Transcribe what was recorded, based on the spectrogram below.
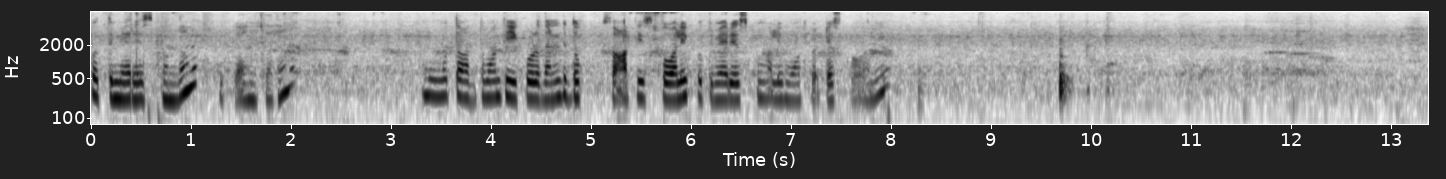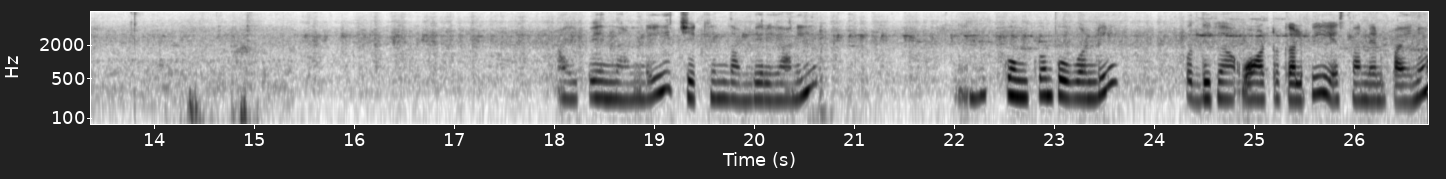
కొత్తిమీర వేసుకుందాం. కుక్ అయింది కదా. మూత అద్దమని తీయకూడదండి. ఇది ఒకసారి తీసుకోవాలి కొత్తిమీర వేసుకుని మళ్ళీ మూత పెట్టేసుకోవాలి. అయిపోయిందండి చికెన్ దమ్ బిర్యానీ. కుంకుమ పువ్వు అండి. కొద్దిగా వాటర్ కలిపి వేస్తాను నేను పైన.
